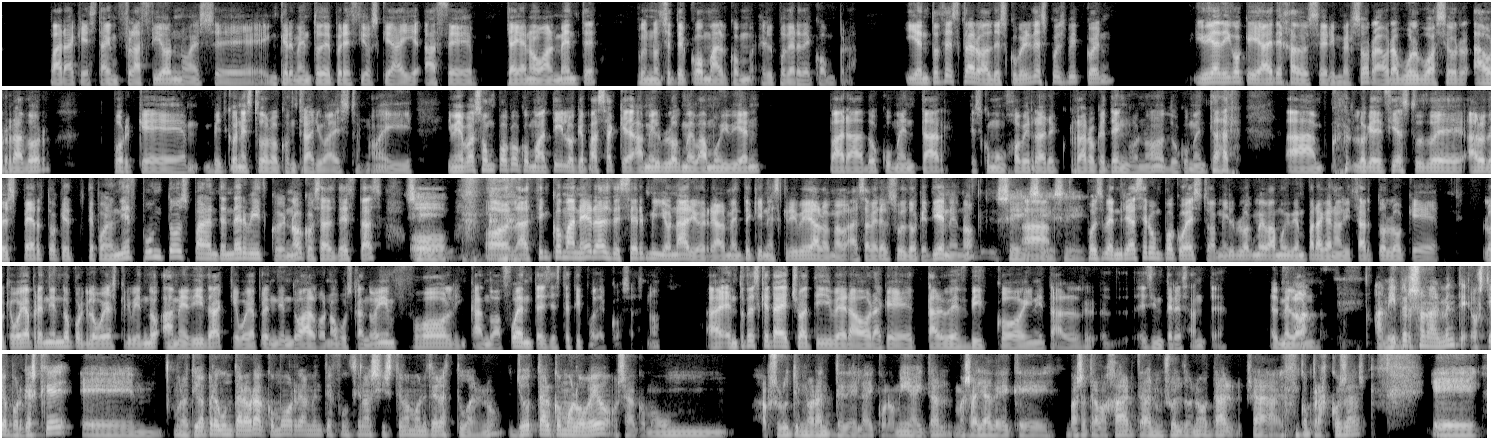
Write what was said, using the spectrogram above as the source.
para que esta inflación, no ese incremento de precios que hay, hace que hay anualmente, pues no se te coma el, el poder de compra. Y entonces, claro, al descubrir después Bitcoin, yo ya digo que ya he dejado de ser inversor, ahora vuelvo a ser ahorrador porque Bitcoin es todo lo contrario a esto, ¿no? Y, y me pasa un poco como a ti, lo que pasa es que a mí el blog me va muy bien para documentar, es como un hobby raro, que tengo, ¿no? Documentar lo que decías tú de algo de experto, que te ponen 10 puntos para entender Bitcoin, ¿no? Cosas de estas. O, las cinco maneras de ser millonario. Y realmente quien escribe a, lo, a saber el sueldo que tiene, ¿no? Sí, ah, sí, sí. Pues vendría a ser un poco esto. A mí el blog me va muy bien para canalizar todo lo que lo que voy aprendiendo porque lo voy escribiendo a medida que voy aprendiendo algo, ¿no? Buscando info, linkando a fuentes y este tipo de cosas, ¿no? Ah, entonces, ¿qué te ha hecho a ti ver ahora que tal vez Bitcoin y tal es interesante? El melón. A, mí personalmente, hostia, porque es que, eh, bueno, te iba a preguntar ahora cómo realmente funciona el sistema monetario actual, ¿no? Yo tal como lo veo, o sea, como un absoluto ignorante de la economía y tal, más allá de que vas a trabajar, te dan un sueldo, ¿no? Tal, o sea, compras cosas. Eh,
